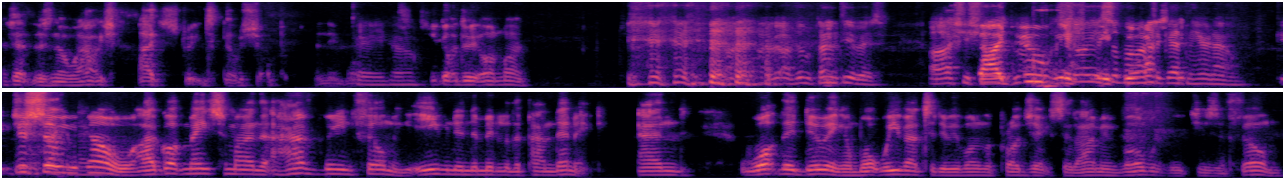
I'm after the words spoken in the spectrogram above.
Except there's no high street to go shopping anymore. There you go. So you got to do it online. I've done plenty of it. I'll actually show, I do, I'll show if, you something after getting here now. Give just so you know, I've got mates of mine that have been filming even in the middle of the pandemic. And what they're doing and what we've had to do with one of the projects that I'm involved with, which is a film,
